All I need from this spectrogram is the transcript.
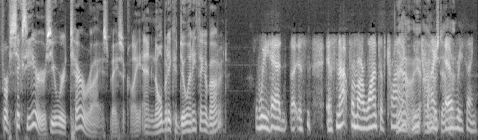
for six years you were terrorized basically, and nobody could do anything about it. We had uh, it's it's not from our want of trying. Yeah, we tried understand that. everything.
